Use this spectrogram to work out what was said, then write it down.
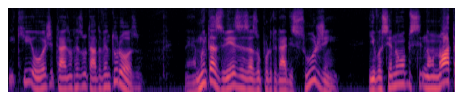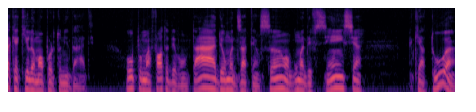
e que hoje traz um resultado venturoso. Né? Muitas vezes as oportunidades surgem e você não, não nota que aquilo é uma oportunidade, ou por uma falta de vontade, ou uma desatenção, alguma deficiência que atua,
